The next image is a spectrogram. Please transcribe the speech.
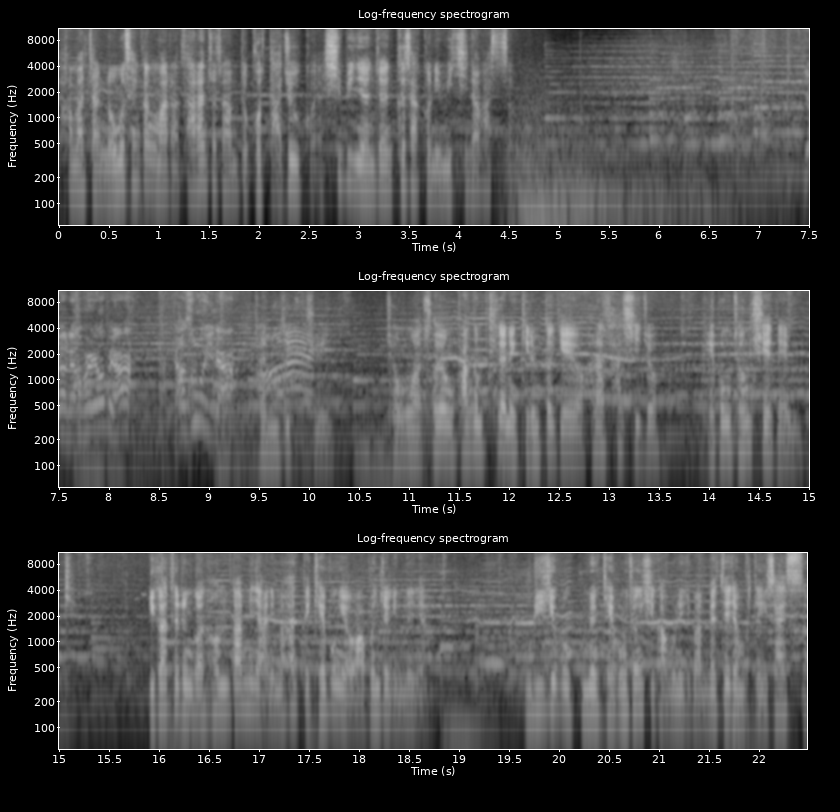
하만장 너무 생각 마라. 다란촌 사람도 곧 다 죽을 거야. 12년 전 그 사건 이미 지나갔어. 要两份油饼，炸素一点。 전집 주인 정우와 소영 방금 튀겨낸 기름떡이에요. 하나 사시죠. 개봉 정시에 대해 묻기. 네가 들은 건 험담이냐 아니면 한때 개봉에 와본 적 있느냐. 우리 집은 분명 개봉 정시 가문이지만 몇 대 전부터 이사했어.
